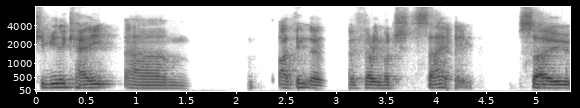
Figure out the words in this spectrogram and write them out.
communicate. Um, I think they're very much the same. So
